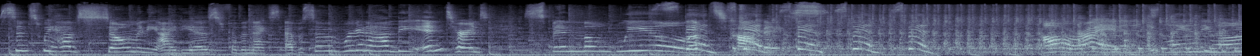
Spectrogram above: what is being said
since we have so many ideas for the next episode, we're gonna have the interns spin the wheel Spin, of spin, topics. spin, spin, spin. All right, and it's landing on.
